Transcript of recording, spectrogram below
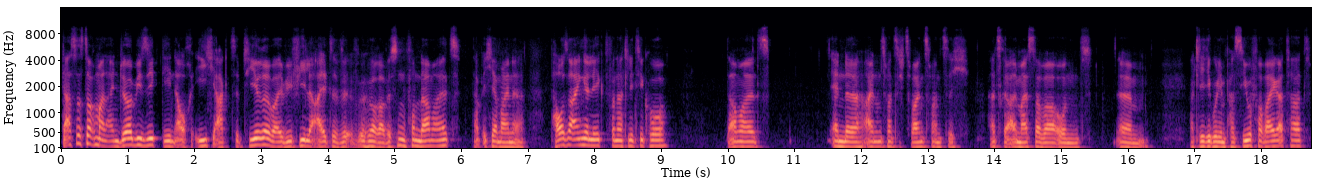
Das ist doch mal ein Derby-Sieg, den auch ich akzeptiere, weil wie viele alte Hörer wissen von damals, habe ich ja meine Pause eingelegt von Atletico damals Ende 21, 22 als Realmeister war und ähm, Atletico den Passio verweigert hat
